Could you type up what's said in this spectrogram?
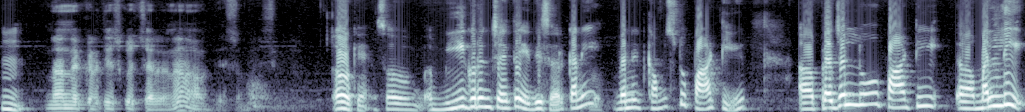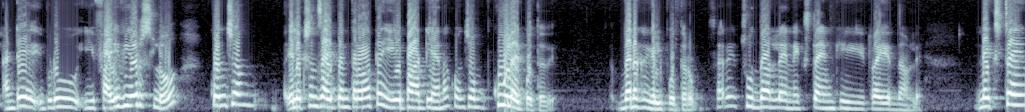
Hmm. నన్ను ఇక్కడ తీసుకొచ్చారని నా ఉద్దేశం. ఓకే సో మీ గురించి అయితే ఇది సార్ కానీ when it comes to party ప్రజల్లో పార్టీ మళ్ళీ అంటే ఇప్పుడు ఈ ఫైవ్ ఇయర్స్లో కొంచెం ఎలక్షన్స్ అయిపోయిన తర్వాత ఏ పార్టీ అయినా కొంచెం కూల్ అయిపోతుంది. వెనకకి వెళ్ళిపోతారు. సరే చూద్దాంలే నెక్స్ట్ టైంకి ట్రై చేద్దాంలే. నెక్స్ట్ టైం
